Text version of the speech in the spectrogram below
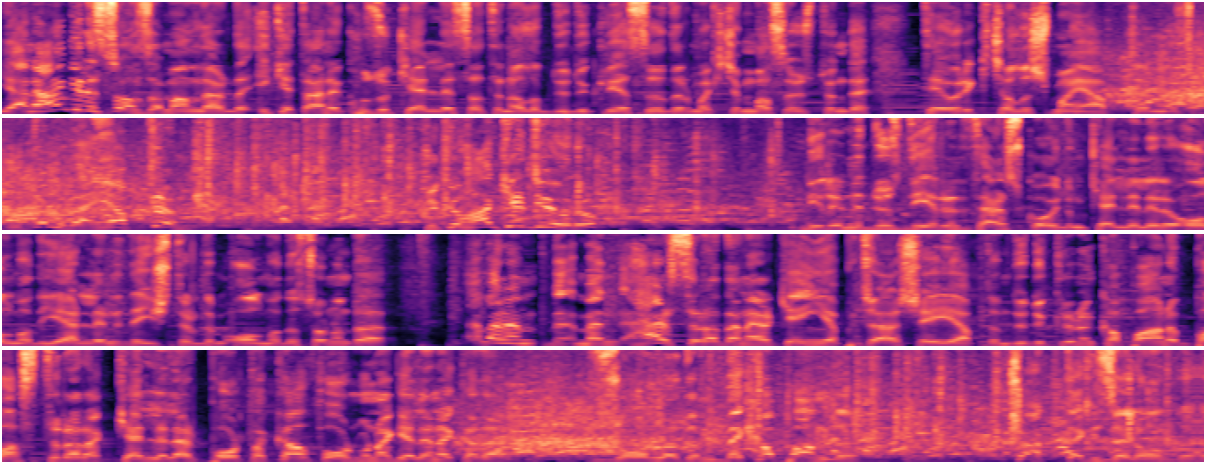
Yani hanginiz son zamanlarda iki tane kuzu kelle satın alıp düdüklüye sığdırmak için masa üstünde teorik çalışma yaptı? Mesela anladın mı? Ben yaptım. Çünkü hak ediyorum. Birini düz diğerini ters koydum kelleleri olmadı. Yerlerini değiştirdim olmadı. Sonunda hemen hemen her sıradan erkeğin yapacağı şeyi yaptım. Düdüklünün kapağını bastırarak kelleler portakal formuna gelene kadar zorladım ve kapandı. Çok da güzel oldu.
